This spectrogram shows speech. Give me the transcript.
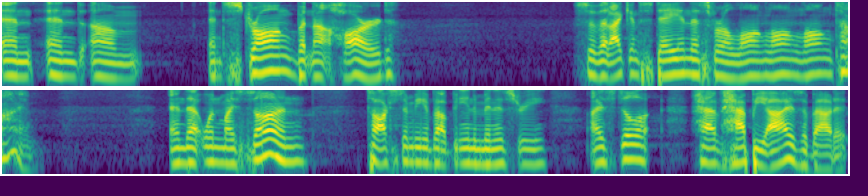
And and um, and strong but not hard. So that I can stay in this for a long long long time. And that when my son talks to me about being in ministry I still have happy eyes about it.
